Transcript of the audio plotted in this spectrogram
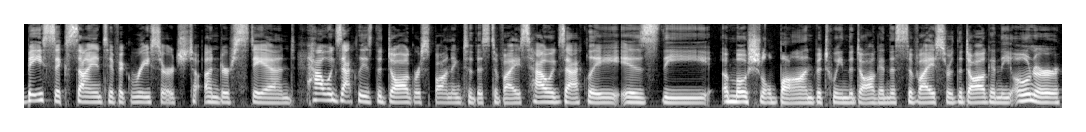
basic scientific research to understand how exactly is the dog responding to this device? How exactly is the emotional bond between the dog and this device or the dog and the owner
